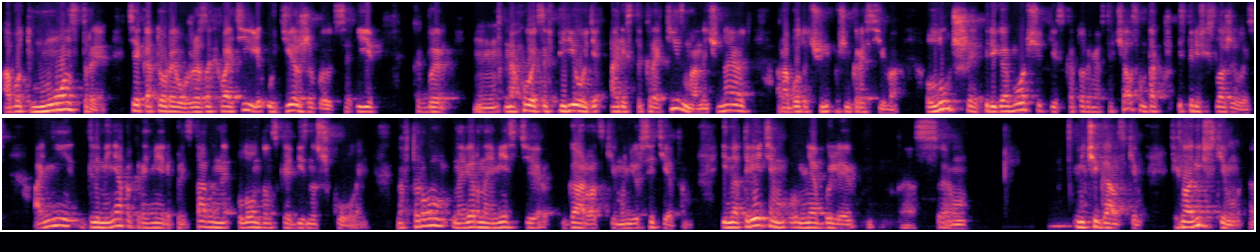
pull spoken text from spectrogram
А вот монстры, те, которые уже захватили, удерживаются и как бы находятся в периоде аристократизма, начинают работать очень, очень красиво. Лучшие переговорщики, с которыми я встречался, ну так уж исторически сложилось, они для меня, по крайней мере, представлены лондонской бизнес-школой. На втором, наверное, месте Гарвардским университетом. И на третьем у меня были э, с эм, Мичиганским технологическим э,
